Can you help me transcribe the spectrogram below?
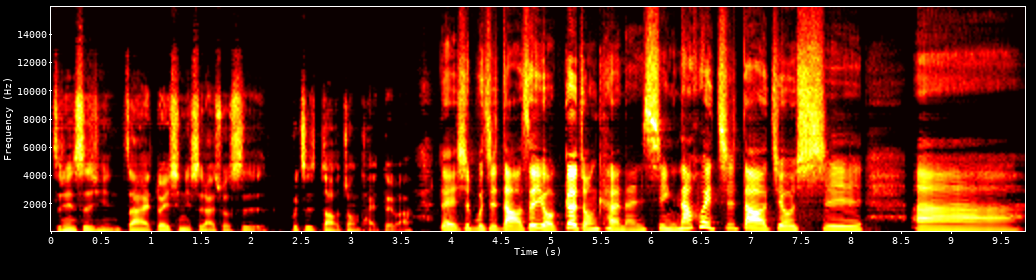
这件事情在对心理师来说是不知道状态，对吧？对，是不知道，所以有各种可能性。那会知道就是啊。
